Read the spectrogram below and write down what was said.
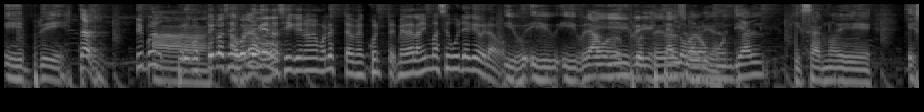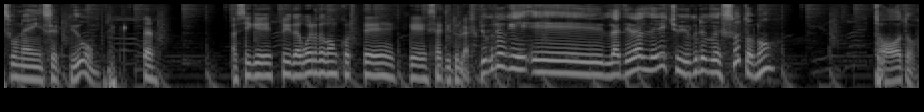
eh, prestar Sí, pero, a- pero Cortés lo hace igual de bien, así que no me molesta. Me, encuentro- me da la misma seguridad que Bravo. y, y, y Bravo Sí, proyectarlo para un mundial quizás no es, es una incertidumbre. Claro. Así que estoy de acuerdo con Cortés que sea titular. Yo creo que eh, lateral derecho, yo creo que es Soto, ¿no? Soto.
